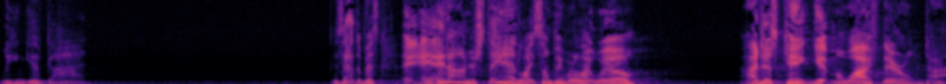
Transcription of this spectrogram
we can give God? Is that the best? And I understand, like, some people are like, well, I just can't get my wife there on time.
